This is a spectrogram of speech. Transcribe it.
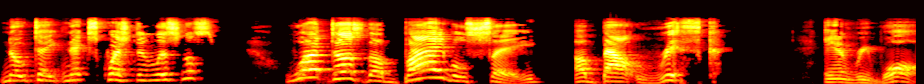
Notate next question, listeners. What does the Bible say about risk and reward?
